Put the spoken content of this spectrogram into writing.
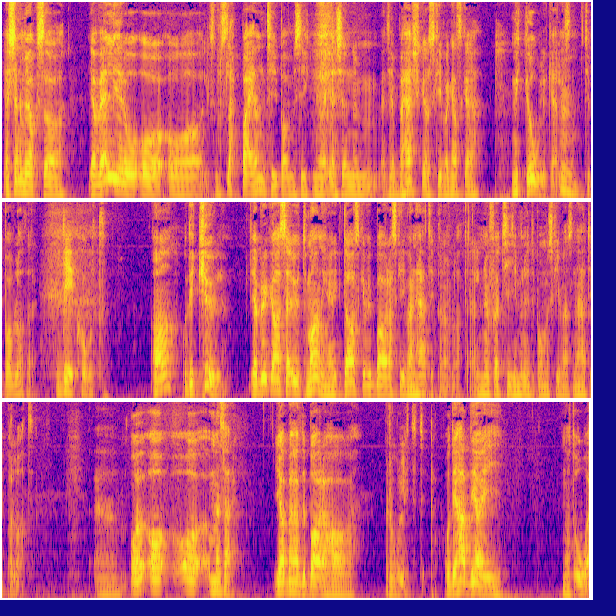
jag känner mig också, jag väljer att, att, att liksom släppa en typ av musik men jag, jag känner att jag behärskar att skriva ganska mycket olika liksom, typ av låtar. Det är coolt. Ja, och det är kul. Jag brukar ha så utmaningar. Idag ska vi bara skriva den här typen av låtar. Eller nu får jag tio minuter på mig att skriva en sån här typ av låt. Ehm, och, och, och, men så här. Jag behövde bara ha roligt typ. Och det hade jag i något år.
